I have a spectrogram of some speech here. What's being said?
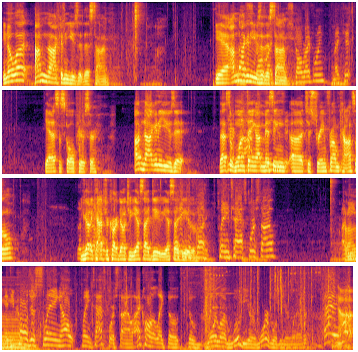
You know what? I'm not gonna use it this time. Yeah, I'm not gonna use it this rifling- time. Skull rifling, med kit. Yeah, that's a skull piercer. I'm not gonna use it. That's You're the one thing I'm missing uh, to stream from console. Let's You got a capture card, don't you? Yes, I do. Yes, I do. playing task force style. I mean, if you Um, call just slaying out playing task force style, I call it like the the warlug whoopie or war whoopie or whatever. Hey, Nah, look,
